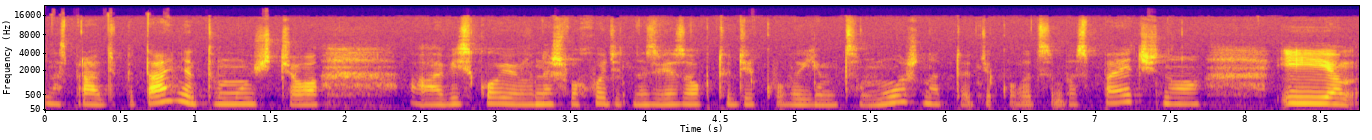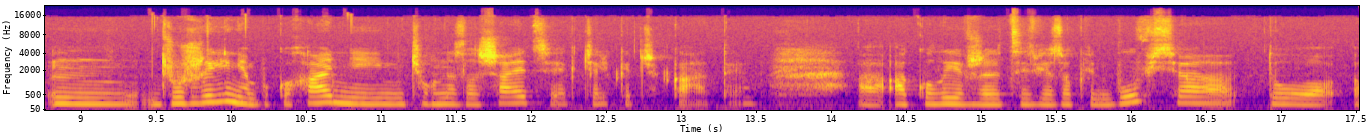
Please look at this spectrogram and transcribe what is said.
насправді питання, тому що а, військові вони ж виходять на зв'язок тоді, коли їм це можна, тоді, коли це безпечно. І м, дружині або коханій їм нічого не залишається, як тільки чекати. А, а коли вже цей зв'язок відбувся, то е,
